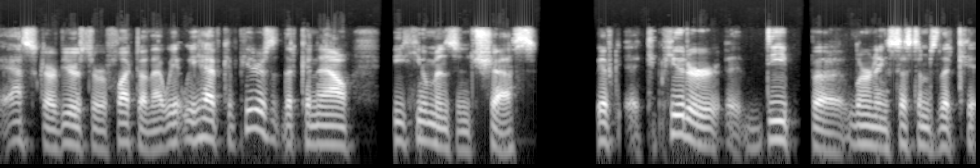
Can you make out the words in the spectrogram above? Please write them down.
ask our viewers to reflect on that. We we have computers that can now beat humans in chess. We have uh, computer uh, deep uh, learning systems that c-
